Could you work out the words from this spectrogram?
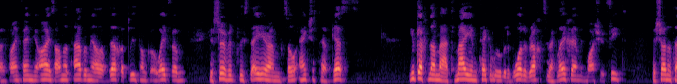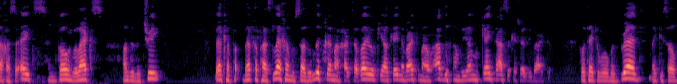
I find fame in your eyes, I'll not have me Please don't go away from your servant. Please stay here. I'm so anxious to have guests. Yukach namat mayim. Take a little bit of water, and wash your feet. and go and relax under the tree. וכפס לחם וסדו לבכם אחר תבואו כי על כן עברתם על עבדכם ויום כן תעשה כאשר דיברתם. Go take a little bit of bread, make yourself,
